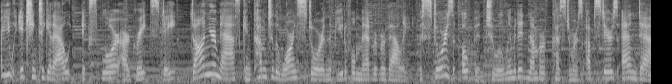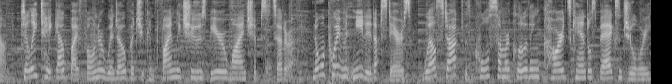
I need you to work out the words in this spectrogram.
Are you itching to get out, explore our great state? Don your mask and come to the Warren store in the beautiful Mad River Valley. The store is open to a limited number of customers upstairs and down. Dilly takeout by phone or window, but you can finally choose beer, wine, chips, etc. No appointment needed upstairs. Well stocked with cool summer clothing, cards, candles, bags, and jewelry,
